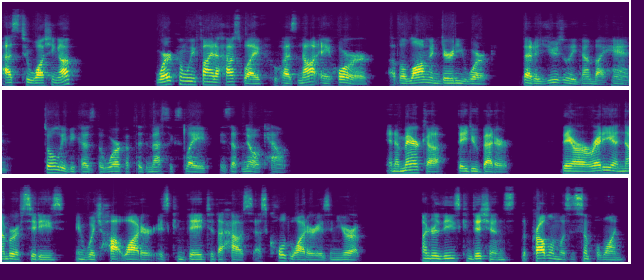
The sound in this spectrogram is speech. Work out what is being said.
As to washing up, Where can we find a housewife who has not a horror of a long and dirty work that is usually done by hand, solely because the work of the domestic slave is of no account? In America, they do better. There are already a number of cities in which hot water is conveyed to the house as cold water is in Europe. Under these conditions, the problem was a simple one,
